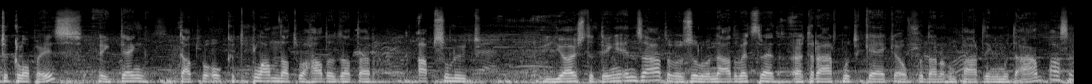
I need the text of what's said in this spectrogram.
te kloppen is. Ik denk dat we ook het plan dat we hadden, dat daar absoluut juiste dingen in zaten. We zullen na de wedstrijd uiteraard moeten kijken of we daar nog een paar dingen moeten aanpassen.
